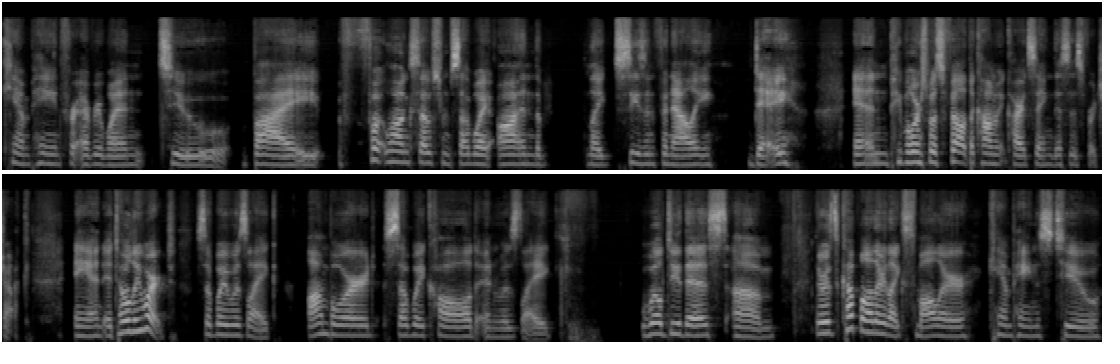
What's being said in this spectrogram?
campaign for everyone to buy foot long subs from Subway on the like season finale day. And people were supposed to fill out the comment card saying this is for Chuck. And it totally worked. Subway was like on board. Subway called and was like, we'll do this. Um, there was a couple other like smaller campaigns too,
